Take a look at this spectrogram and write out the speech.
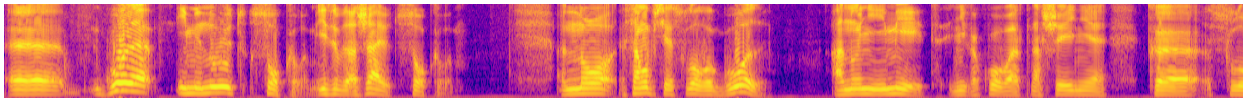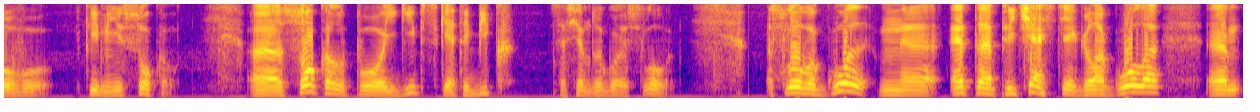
Э, Гора именуют соколом, изображают соколом. Но само по себе слово «гор» оно не имеет никакого отношения к слову, к имени сокол. Э, сокол по-египетски – это бик, совсем другое слово. Слово «гор» э, – это причастие глагола Эм,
